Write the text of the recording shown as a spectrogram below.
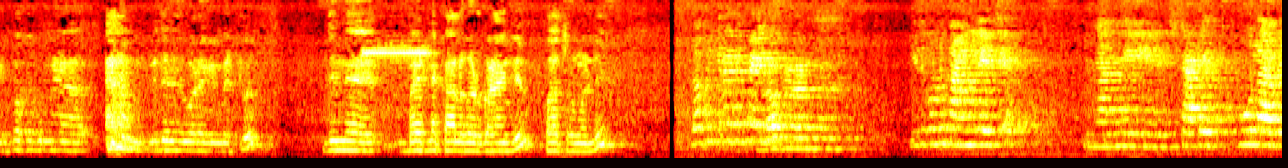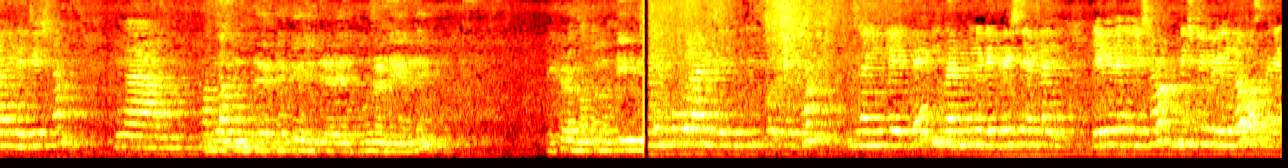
ఇటు పక్కకు మీద కూడా మెట్లు దీన్ని బయటనే కాళ్ళు కడుకోవడానికి బాత్రూమ్ అండి. లోపలికి రండి. ఫ్రెండ్స్ లోపల రండి. ఇది కూడా మా ఇంట్లో అయితే అన్ని స్టార్ట్ అయ్యి పూలు అవన్నీ తెచ్చేసినాం. ఇంకా మొత్తం డెకరేషన్ చేయడానికి పూలు అండి ఇవన్నీ ఇక్కడ మొత్తం టీవీ పూలు అన్ని తెచ్చి తీసుకొచ్చేసాం ఇంకా ఇంట్లో అయితే ఇవన్నీ డెకరేషన్ ఎట్లా ఏ విధంగా చేసినామో నెక్స్ట్ వీడియోలో వస్తూనే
